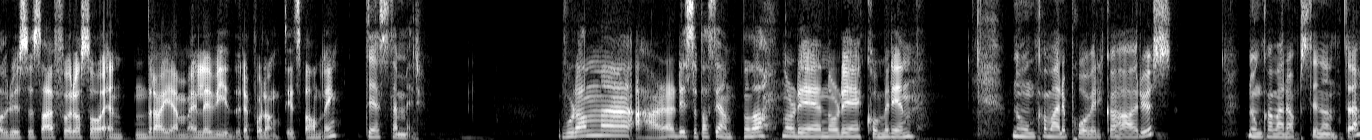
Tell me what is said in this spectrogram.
avruse seg, for å så enten dra hjem eller videre på langtidsbehandling. Det stemmer. Hvordan eh, er disse pasientene da, når de, når de kommer inn? Noen kan være påvirka av rus. Noen kan være abstinente.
